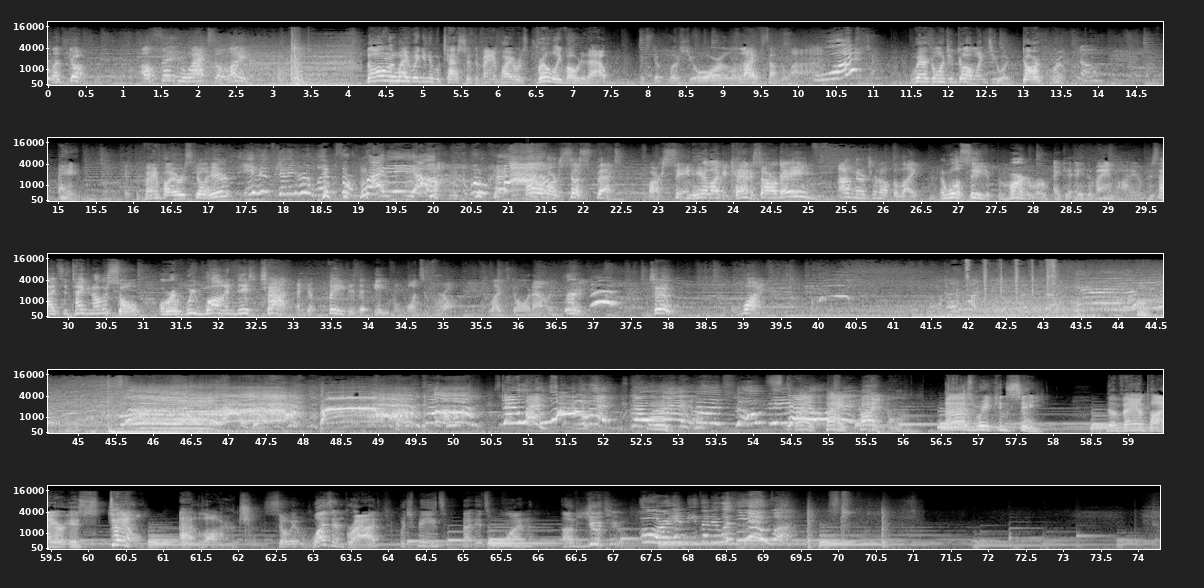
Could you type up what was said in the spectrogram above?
Let's go. I'll see you, Axel, later. The only way we can do a test if the vampire is truly voted out is to put your lives on the line. What? We're going to go into a dark room. No. And if the vampire is still here, Eden's getting her lips ready! okay. all of our suspects are sitting here like a can of sardines. I'm gonna turn off the light and we'll see if the murderer, aka the vampire, decides to take another soul or if we won this challenge and defeated the evil once and for all. Lights going out in three, two, one. Stay oh. We can see, the vampire is still at large. So it wasn't Brad, which means that it's one of you two. Or it means that it was you!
